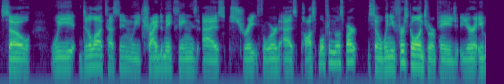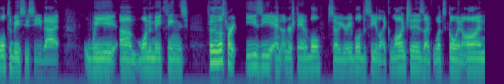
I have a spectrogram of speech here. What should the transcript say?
So we did a lot of testing. We tried to make things as straightforward as possible for the most part. So when you first go onto our page, you're able to basically see that we um, want to make things for the most part easy and understandable. So you're able to see like launches like what's going on.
